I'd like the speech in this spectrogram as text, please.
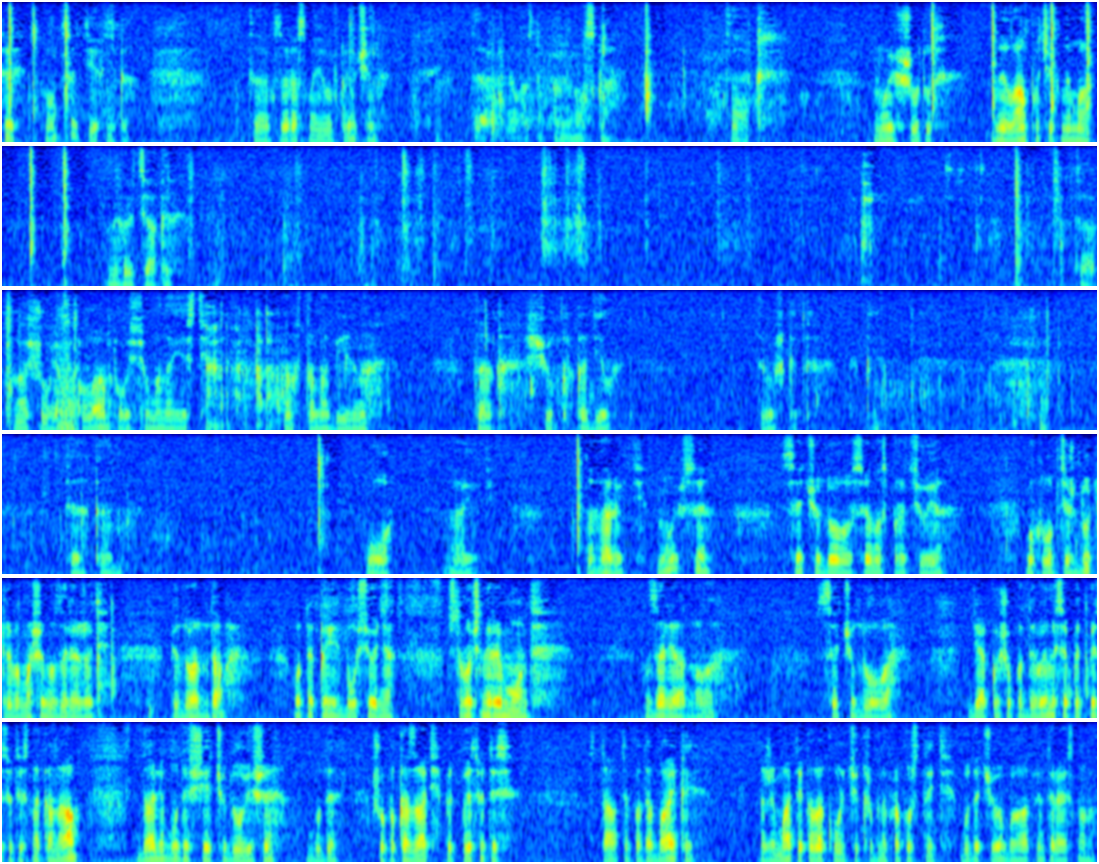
Хе, оце техніка. Так, зараз ми його включимо. Так, де у нас тут переноска? Так. Ну і що тут? Ні лампочок нема. Не грицяки. Так, знайшов я таку лампу, ось у мене є автомобільна. Так, щука каділ. Трошки та- Так, ну. О, горить. Горить. Ну і все. Все чудово, все у нас працює. Бо хлопці ждуть, треба машину заряджати. Піду віддам. Ось такий був сьогодні срочний ремонт зарядного. Все чудово. Дякую, що подивилися. Підписуйтесь на канал. Далі буде ще чудовіше. Буде що показати. Підписуйтесь, ставте подобайки, нажимайте колокольчик, щоб не пропустити. Буде чого багато інтересного.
